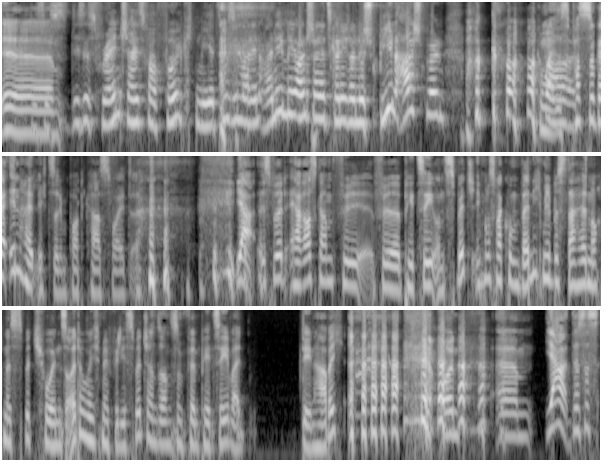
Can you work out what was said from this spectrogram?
Dieses, ähm, dieses, Franchise verfolgt mich. Jetzt muss ich mal den Anime anschauen, jetzt kann ich dann das Spiel ausspielen. Oh Gott. Guck mal, es passt sogar inhaltlich zu dem Podcast heute. ja, es wird herauskommen für, für PC und Switch. Ich muss mal gucken, wenn ich mir bis dahin noch eine Switch holen sollte, hole ich mir für die Switch, ansonsten für den PC, weil den habe ich. und ähm, ja, das ist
